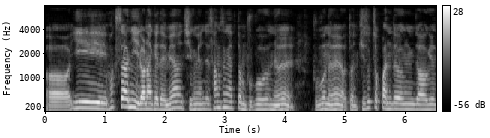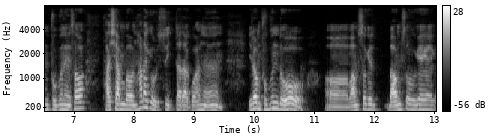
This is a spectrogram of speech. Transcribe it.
어, 이 확산이 일어나게 되면 지금 현재 상승했던 부분을 부분을 어떤 기술적 반등적인 부분에서 다시 한번 하락이 올 수 있다라고 하는 이런 부분도 어, 마음속에 마음속에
